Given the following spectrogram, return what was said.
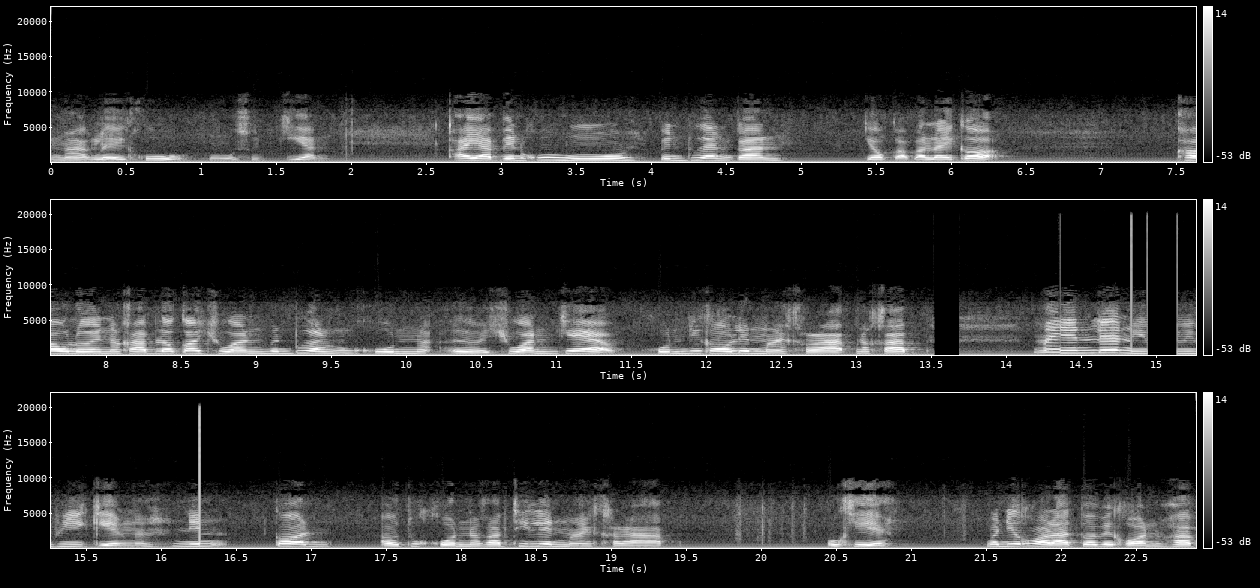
นมากเลยคู่หูสุดเกียนใครอยากเป็นคู่หูเป็นเพื่อนกัน เกี่ยวกับอะไรก็เข้าเลยนะครับ แล้วก็ชวนเพื่อนๆของคุณเออชวนแค่คนที่เขาเล่น Minecraft นะครับ ไม่เน้นเล่น PVP เกมนะเน้นก็เอาทุกคนนะครับที่เล่น Minecraft โอเค วันนี้ขอลาตัวไปก่อนครับ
